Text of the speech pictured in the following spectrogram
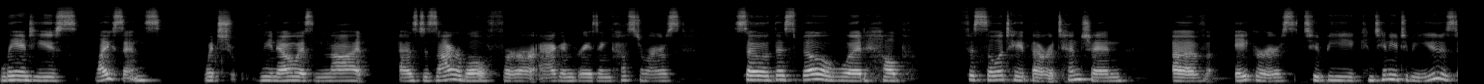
land use license, which we know is not as desirable for our ag and grazing customers. So, this bill would help facilitate the retention of acres to be continue to be used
